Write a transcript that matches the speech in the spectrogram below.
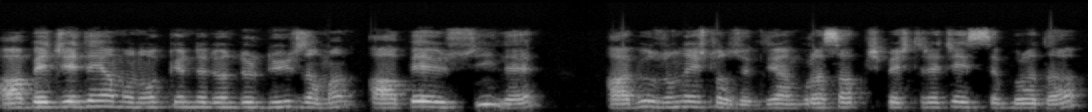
ABCD yamuğunu ok yönünde döndürdüğü zaman AB üssü ile AB uzunluğu eşit olacaktır. Yani burası 65 derece ise burada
